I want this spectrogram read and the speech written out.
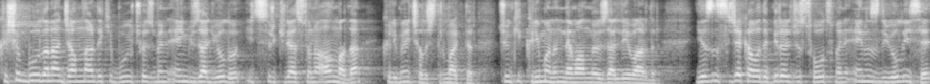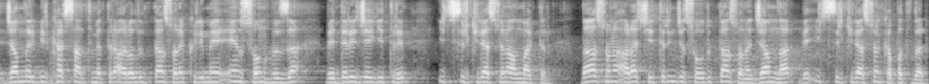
Kışın buğulanan camlardaki buğuyu çözmenin en güzel yolu iç sirkülasyonu almadan klimayı çalıştırmaktır. Çünkü klimanın nem alma özelliği vardır. Yazın sıcak havada bir aracı soğutmanın en hızlı yolu ise camları birkaç santimetre aralıktan sonra klimayı en son hıza ve dereceye getirip iç sirkülasyonu almaktır. Daha sonra araç yeterince soğuduktan sonra camlar ve iç sirkülasyon kapatılır.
